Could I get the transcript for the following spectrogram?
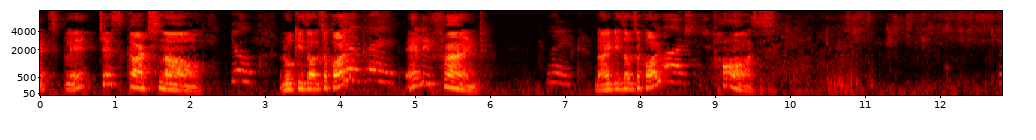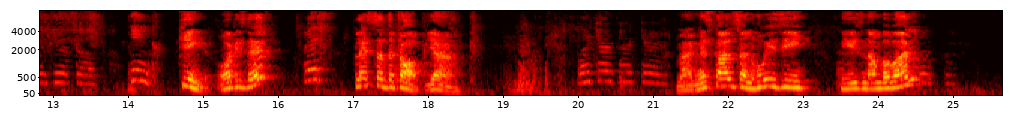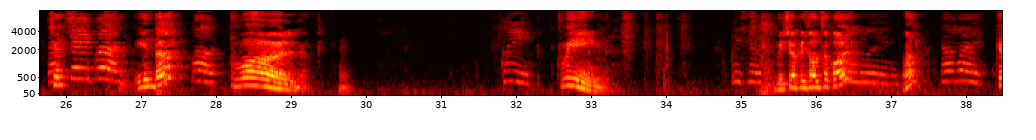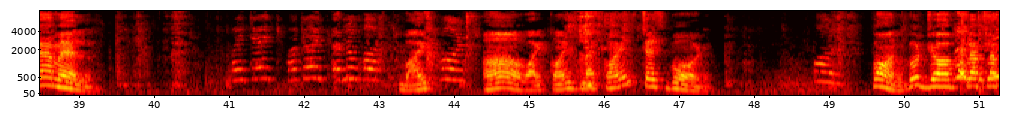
Let's play chess cards now. Rook is also called elephant. Like. Knight is also called horse. Pink. King. What is there? This. Plus at the top. Yeah. What is that? Magnus Carlsen. Who is he? He is number one Chess. in the world. Queen. Bishop. Bishop is also called Camel. huh? Camel. camel. What is what is another White. food? Ah, white coins, black coins, chessboard. Food. Pawn. Good job. Clap, clap.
